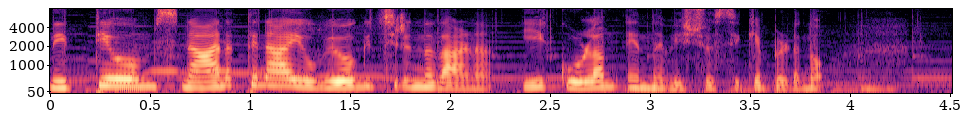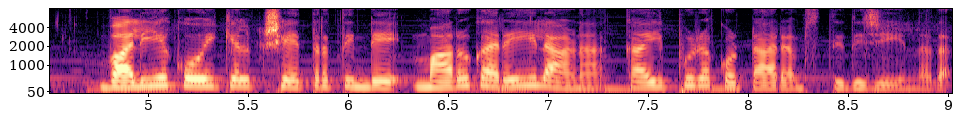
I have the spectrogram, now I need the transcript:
നിത്യവും സ്നാനത്തിനായി ഉപയോഗിച്ചിരുന്നതാണ് ഈ കുളം എന്ന് വിശ്വസിക്കപ്പെടുന്നു. വലിയ കോയിക്കൽ ക്ഷേത്രത്തിന്റെ മറുകരയിലാണ് കൈപ്പുഴ കൊട്ടാരം സ്ഥിതി ചെയ്യുന്നത്.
